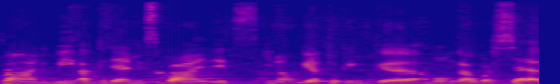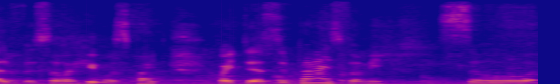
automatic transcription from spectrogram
write, we academics write, it's you know we are talking uh, among ourselves, so it was quite quite a surprise for me. So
